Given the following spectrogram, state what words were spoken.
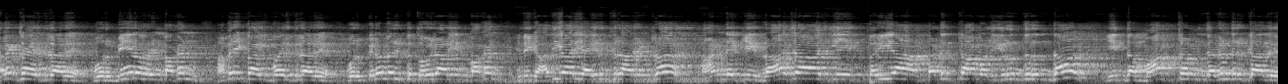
கலெக்டர் ஆகிருக்கிறாரு ஒரு மீனவரின் மகன் அமெரிக்காவுக்கு போயிருக்கிறாரு. ஒரு பிணமிருக்கு தொழிலாளியின் மகன் இன்னைக்கு அதிகாரியா இருக்கிறார் என்றால் அன்னைக்கு ராஜாஜியை பெரியார் தடுக்காமல் இருந்திருந்தால் இந்த மாற்றம் நிகழ்ந்திருக்காது.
